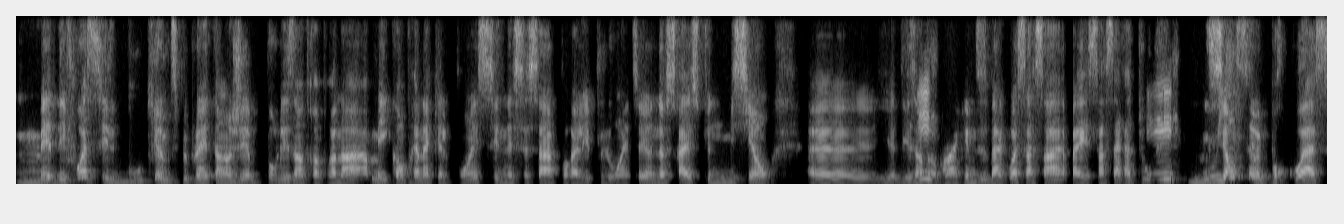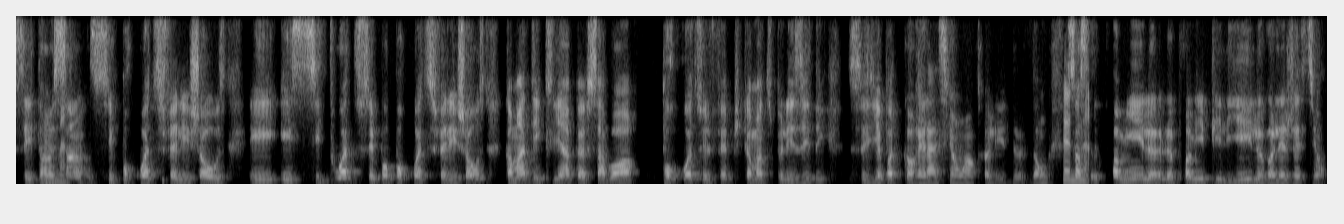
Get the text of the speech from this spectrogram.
mais des fois, c'est le bout qui est un petit peu plus intangible pour les entrepreneurs, mais ils comprennent à quel point c'est nécessaire pour aller plus loin. Tu sais, ne serait-ce qu'une mission, euh, il y a des entrepreneurs qui me disent ben, à quoi ça sert? Ben, ça sert à tout. Une mission, c'est un pourquoi, c'est un sens, c'est pourquoi tu fais les choses. Et, et si toi, tu ne sais pas pourquoi tu fais les choses, comment tes clients peuvent savoir pourquoi tu le fais puis comment tu peux les aider. Il n'y a pas de corrélation entre les deux. Donc, ça, c'est le premier, le, premier pilier, le volet gestion.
